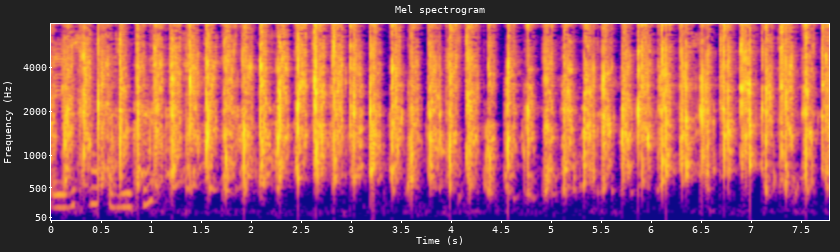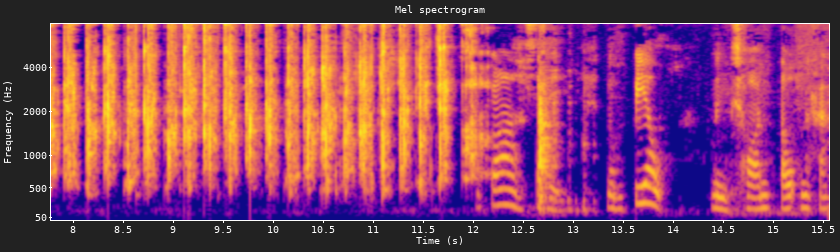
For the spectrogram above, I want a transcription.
ตีให้เข้ากันนะคะแล้วก็ใส่นมเปรี้ยว หนึ่งช้อนโต๊ะนะคะ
